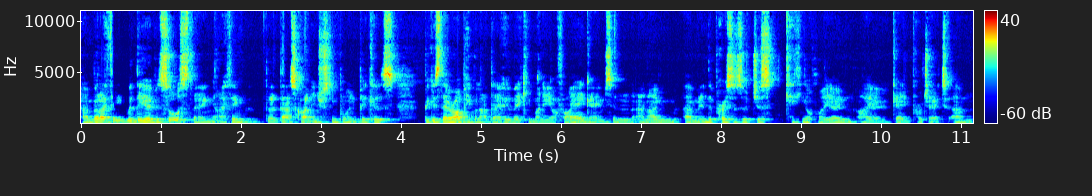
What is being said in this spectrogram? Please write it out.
Um, but I think with the open source thing, I think that that's quite an interesting point because because there are people out there who are making money off IO games, and and I'm um, in the process of just kicking off my own IO game project, um,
